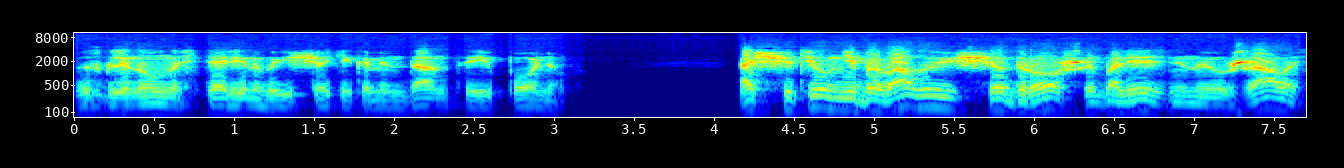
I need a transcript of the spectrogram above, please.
взглянул на стеариновые щеки коменданта и понял. Ощутил небывалую еще дрожь и болезненную жалость,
